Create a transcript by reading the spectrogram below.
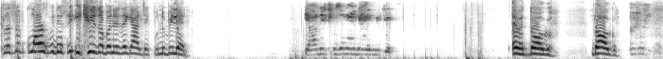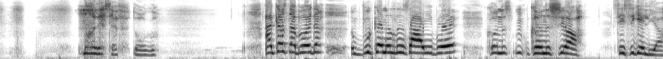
Clash of Clans videosu 200 abonede gelecek bunu bilin. Yani hiçbir zaman gelmeyecek. Evet doğru. Doğru. Maalesef doğru. Arkadaşlar bu arada bu kanalın sahibi konuş, konuşuyor. Sesi geliyor.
